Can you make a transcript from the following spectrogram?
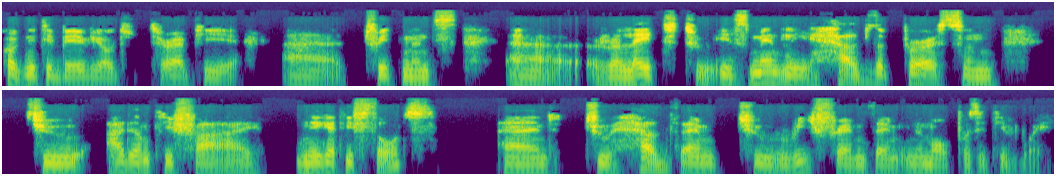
cognitive behavioral therapy treatments uh, relate to is mainly help the person to identify negative thoughts and to help them to reframe them in a more positive way.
